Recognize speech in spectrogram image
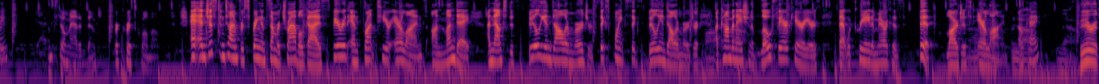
see. I'm still mad at them for Chris Cuomo. And, and just in time for spring and summer travel, guys, Spirit and Frontier Airlines on Monday announced this billion dollar merger, $6.6 billion merger, a combination of low fare carriers that would create America's fifth largest airline. No. Okay? No. Spirit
